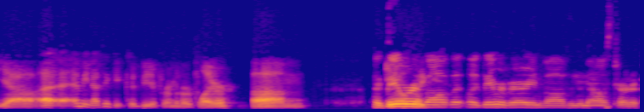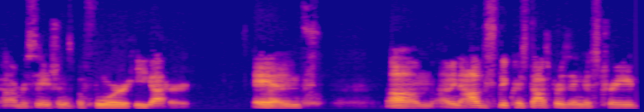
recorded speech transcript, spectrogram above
yeah, I, I, mean, I think it could be a perimeter player. Um, like they know, were like, involved, like they were very involved in the Miles Turner conversations before he got hurt, and right. um, I mean, obviously the Kristaps Porzingis trade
